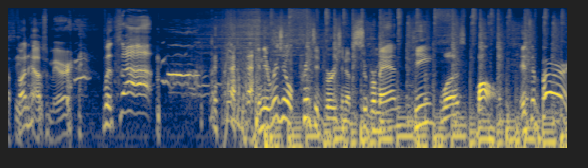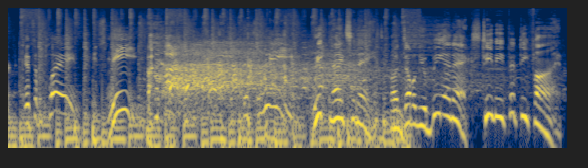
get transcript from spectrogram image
A funhouse mirror. What's up? In the original printed version of Superman, he was bald. It's a bird. It's a plane. It's me. it's me. Weeknights at 8 on WBNX TV 55.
